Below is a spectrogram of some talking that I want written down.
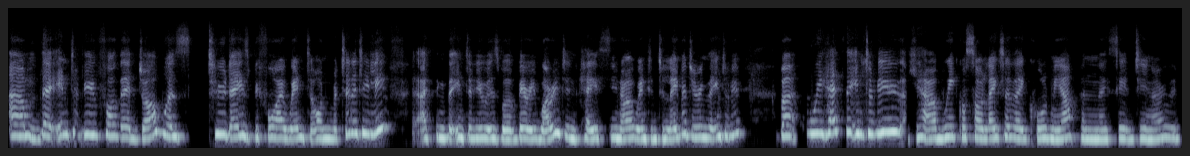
Um, the interview for that job was two days before I went on maternity leave. I think the interviewers were very worried in case, you know, I went into labor during the interview. But we had the interview. Yeah, a week or so later, they called me up and they said, you know, we'd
